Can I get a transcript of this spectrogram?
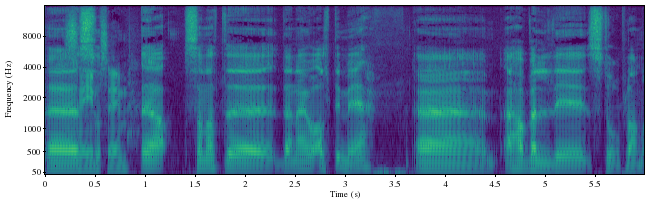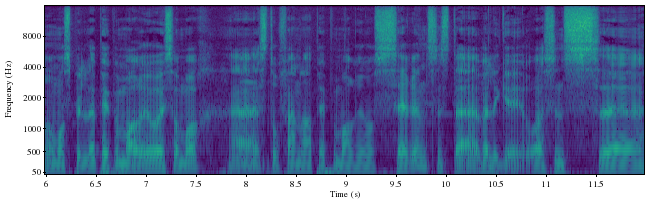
Eh, Same, så- same. Ja, sånn at eh, den er jo alltid med. Eh, jeg har veldig store planer om å spille Paper Mario i sommer. Jeg er Mm. stor fan av Paper Mario-serien. Syns det er veldig gøy. Og jeg syns uh,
